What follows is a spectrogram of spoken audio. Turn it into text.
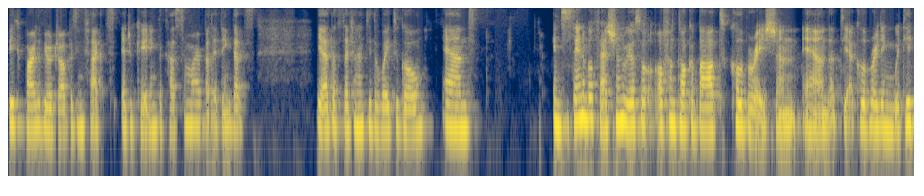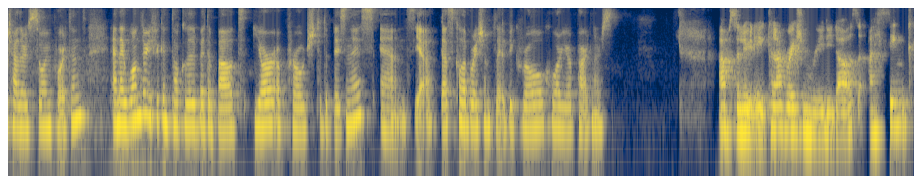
big part of your job is in fact educating the customer but i think that's yeah that's definitely the way to go. And in sustainable fashion we also often talk about collaboration and that yeah collaborating with each other is so important. And i wonder if you can talk a little bit about your approach to the business and yeah does collaboration play a big role? Who are your partners Absolutely. Collaboration really does. I think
